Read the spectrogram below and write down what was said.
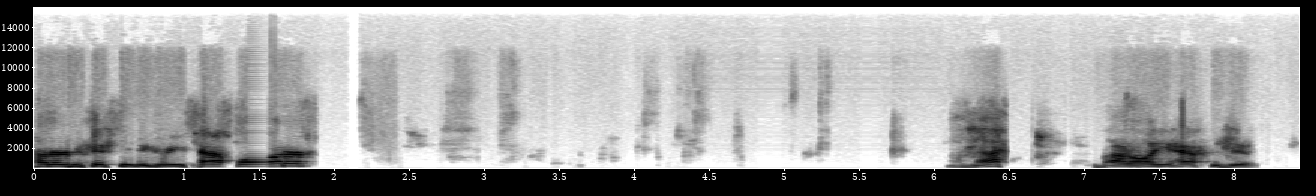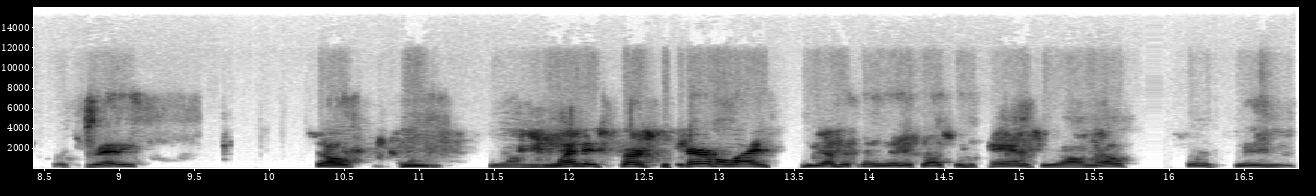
150 degree tap water. And that's about all you have to do. It's ready. So, you know, when it starts to caramelize, the other thing that it does for the pan, as you all know, starts to,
